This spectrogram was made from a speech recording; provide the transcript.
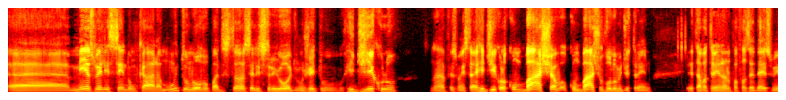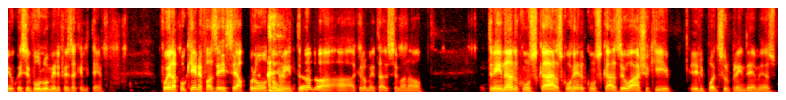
É, mesmo ele sendo um cara muito novo para distância, ele estreou de um jeito ridículo né? Fez uma estreia ridícula com baixa, com baixo volume de treino. Ele estava treinando para fazer 10 mil, com esse volume ele fez aquele tempo. Foi lá para o Quênia fazer esse apronto, aumentando a, a, a quilometragem semanal. Treinando com os caras, correndo com os caras, eu acho que ele pode surpreender mesmo.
